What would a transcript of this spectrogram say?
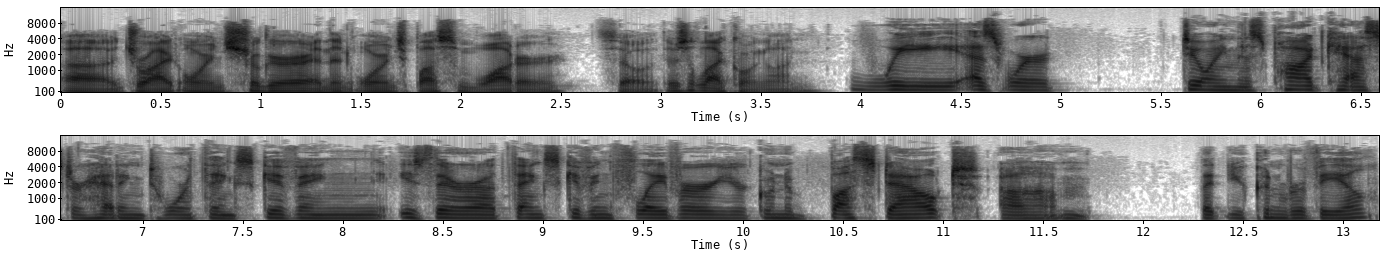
uh, dried orange sugar and then orange blossom water. So there's a lot going on. We, as we're doing this podcast, are heading toward Thanksgiving. Is there a Thanksgiving flavor you're going to bust out um, that you can reveal?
